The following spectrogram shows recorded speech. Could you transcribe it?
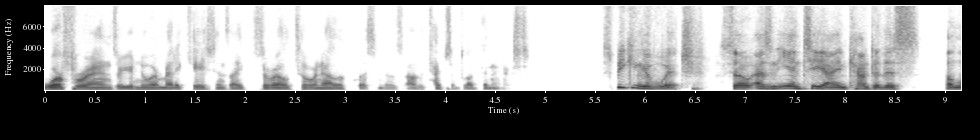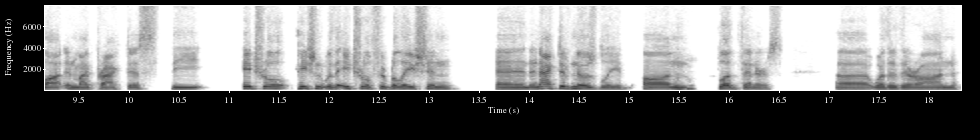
warfarins or your newer medications like Xarelto or Eliquis and those other types of blood thinners. Speaking of which, so as an ENT, I encounter this a lot in my practice. The atrial patient with atrial fibrillation and an active nosebleed on mm-hmm. blood thinners, uh, whether they're on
